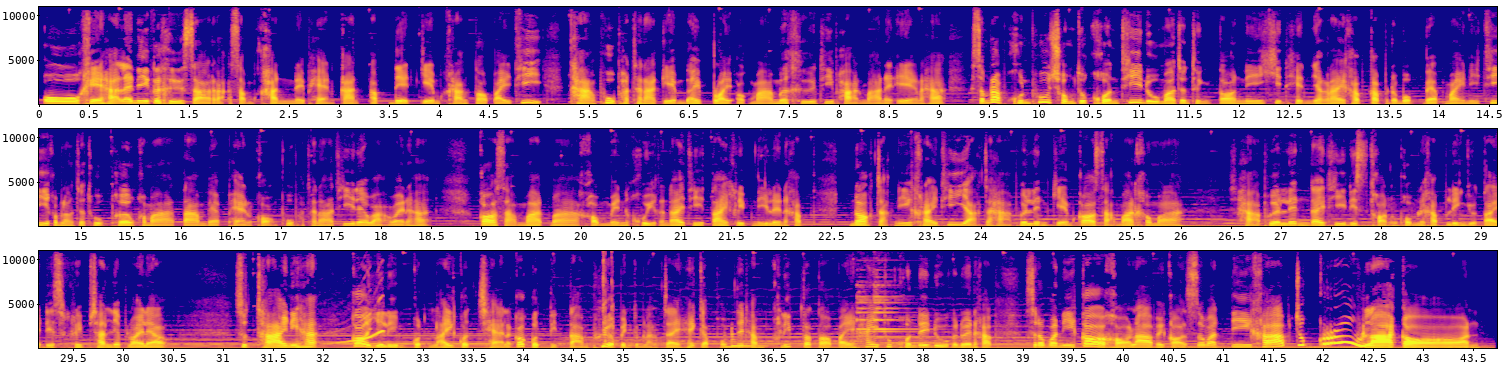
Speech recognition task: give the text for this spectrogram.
โอเคฮะ และนี่ก็คือสาระสำคัญในแผนการอัปเดตเกมครั้งต่อไปที่ทางผู้พัฒนาเกมได้ปล่อยออกมาเมื่อคืนที่ผ่านมานั่นเองนะฮะสำหรับคุณผู้ชมทุกคนที่ดูมาจนถึงตอนนี้คิดเห็นอย่างไรครับ กับระบบแบบใหม่นี้ที่กำลังจะถูกเพิ่มเข้ามาตามแบบแผนของผู้พัฒนาที่ได้วางเอาไว้นะฮะก็สามารถมาคอมเมนต์คุยกันได้ที่ใต้คลิปนี้เลยนะครับนอกจากนี้ใครที่อยากจะหาเพื่อนเล่นเกมก็สามารถเข้ามา หาเพื่อนเล่นได้ที่ Discord ของผมเลยครับ ลิงก์อยู่ใต้ description เรียบร้อยแล้ว สุดท้ายนี้ฮะ ก็อย่าลืมกดไลค์ กดแชร์ แล้วก็กดติดตามเพื่อเป็นกำลังใจให้กับผมได้ทำคลิปต่อๆไปให้ทุกคนได้ดูกันด้วยนะครับสำหรับวันนี้ก็ขอลาไปก่อนสวัสดีครับ จุกรูลาก่อน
